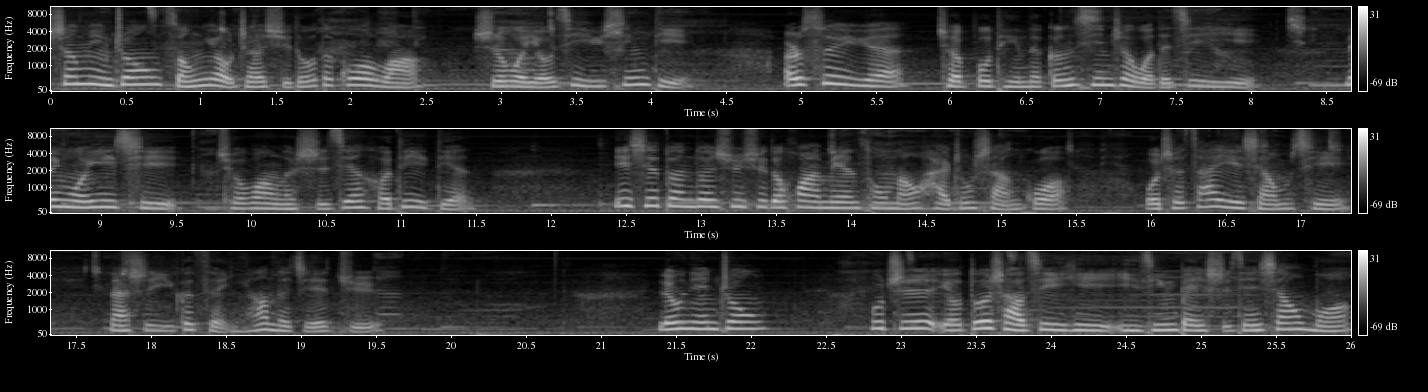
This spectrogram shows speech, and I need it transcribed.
生命中总有着许多的过往，使我犹记于心底，而岁月却不停地更新着我的记忆，令我忆起却忘了时间和地点。一些断断续续的画面从脑海中闪过，我却再也想不起那是一个怎样的结局。流年中，不知有多少记忆已经被时间消磨，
